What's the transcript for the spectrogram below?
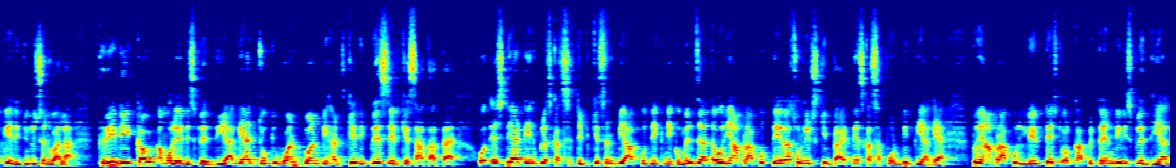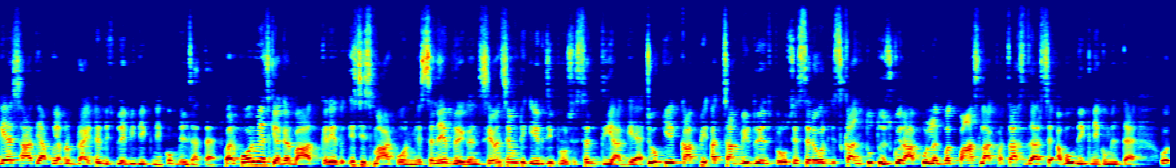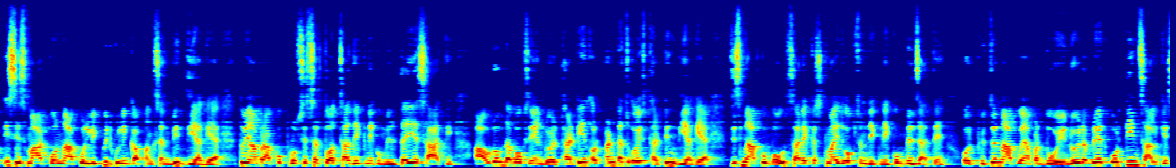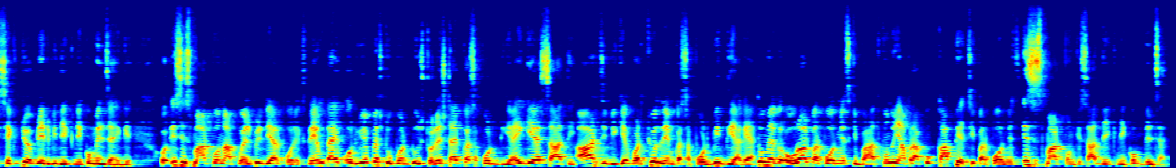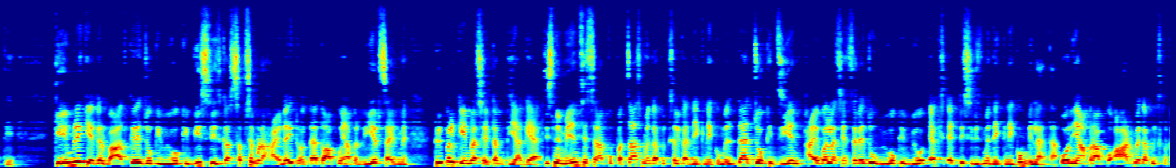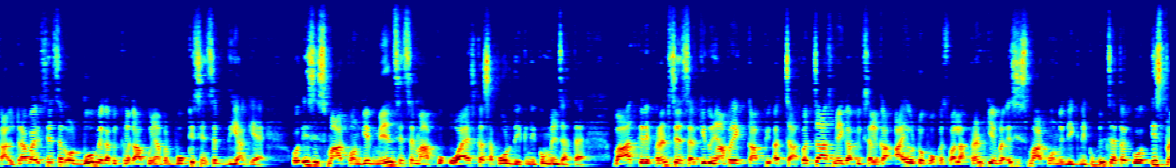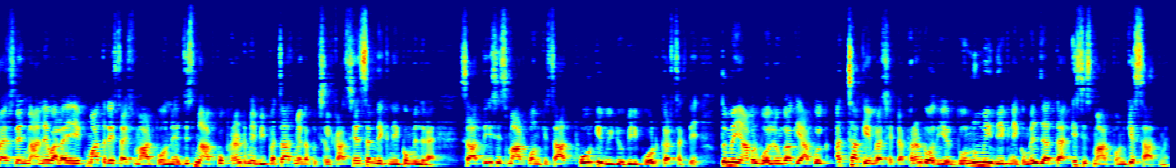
के रिजोल्यूशन वाला three D curved AMOLED display दिया गया जो कि 120 ट्वेंटी के रिफ्रेश रेट के साथ आता है। और H D R ten plus का सर्टिफिकेशन भी आपको देखने को मिल जाता है और यहाँ पर आपको 1300 सौ निट्स की ब्राइटनेस का सपोर्ट भी दिया गया है। तो यहाँ पर आपको लेटेस्ट और काफ़ी ट्रेंडी डिस्प्ले दिया गया है, साथ ही आपको यहाँ पर ब्राइटर डिस्प्ले भी देखने को मिल जाता है। परफॉर्मेंस की अगर बात करें तो इस स्मार्टफ़ोन में स्नैपड्रैगन सेवन सेवेंटी प्रोसेसर दिया गया है, जो की एक काफ़ी अच्छा मिड रेंज प्रोसेसर है और इसका अंतु तो स्क्वायर आपको लगभग पाँच लाख पचास हज़ार से अबव देखने को मिलता है और इस स्मार्टफ़ोन में आपको लिक्विड कूलिंग का फ़ंक्शन भी दिया गया है। तो यहाँ पर आपको प्रोसेसर तो अच्छा देखने को मिलता है साथ ही out of the box Android 13 और फंटच ओएस 13 दिया गया है, जिसमें आपको बहुत सारे कस्टमाइज ऑप्शन देखने को मिल जाते हैं। और फ्यूचर में आपको यहाँ पर दो एंड्रॉइड अपडेट और तीन साल के सिक्योरिटी अपडेट भी देखने को मिल जाएँगे। और इस स्मार्टफ़ोन में आपको LP D R four X RAM type और यूएफएस टू स्टोरेज टाइप का सपोर्ट दिया ही गया है। साथ ही आठ जीबी के वर्चुअल रैम का सपोर्ट भी दिया गया तो मैं अगर ओवरऑल परफॉर्मेंस की बात करूँ तो यहाँ पर आपको काफ़ी अच्छी परफॉर्मेंस इस स्मार्टफ़ोन के साथ देखने को मिल जाती है। कैमरे की अगर बात करें, जो कि वीवो की वी सीरीज़ का सबसे बड़ा हाईलाइट होता है तो आपको यहाँ पर रियर साइड में ट्रिपल कैमरा सेटअप दिया गया है। जिसमें मेन सेंसर आपको 50 मेगापिक्सल का देखने को मिलता है, जो कि जी एन फाइव वाला सेंसर है, जो वीवो की वीवो एक्स एट्टी सीरीज़ में देखने को मिला था। और यहाँ पर आपको आठ मेगापिक्सल का अल्ट्रा वाइड सेंसर और दो मेगापिक्सल का आपको यहाँ पर बोके सेंसर दिया गया है। और इस स्मार्टफ़ोन के मेन सेंसर में आपको OIS का सपोर्ट देखने को मिल जाता है। बात करें फ्रंट सेंसर की तो यहाँ पर एक काफ़ी अच्छा 50 मेगापिक्सल का आई ऑटो फोकस वाला फ्रंट कैमरा इस स्मार्टफ़ोन में देखने को मिल जाता है। और इस प्राइस रेंज में आने वाला एकमात्र ऐसा स्मार्टफ़ोन है, जिसमें आपको फ्रंट में भी 50 मेगापिक्सल का सेंसर देखने को मिल रहा है। साथ ही इस स्मार्टफ़ोन के साथ फोर के वीडियो भी रिकॉर्ड कर सकते हैं। तो मैं यहाँ पर बोलूँगा कि आपको एक अच्छा कैमरा सेटअप फ्रंट और रियर दोनों में ही देखने को मिल जाता है इस स्मार्टफ़ोन के साथ में।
